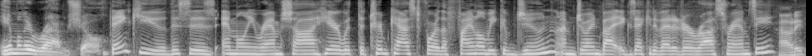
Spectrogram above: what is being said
Emily Ramshaw. Thank you. This is Emily Ramshaw here with the Tribcast for the final week of June. I'm joined by executive editor Ross Ramsey, Howdy.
